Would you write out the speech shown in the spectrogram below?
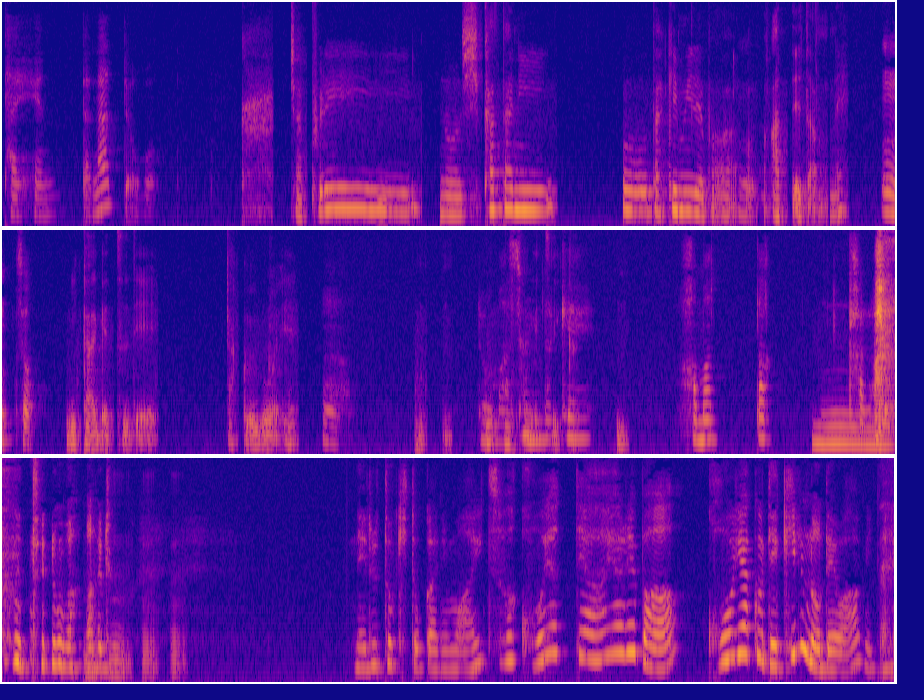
大変だなって思う。じゃあプレイの仕方にをだけ見れば合ってたのね。うんそう。2ヶ月で100超えうん。でもまあうんそんだけうんハマったうん。か らっていうのはある、うんうんうん寝る時とかにもあいつはこうやってああやれば攻略できるのでは？みたいな。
